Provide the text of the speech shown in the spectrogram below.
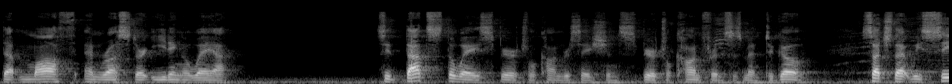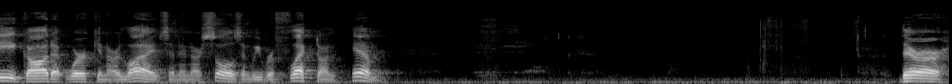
that moth and rust are eating away at? See, that's the way spiritual conversations, spiritual conference is meant to go, such that we see God at work in our lives and in our souls and we reflect on Him. There are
